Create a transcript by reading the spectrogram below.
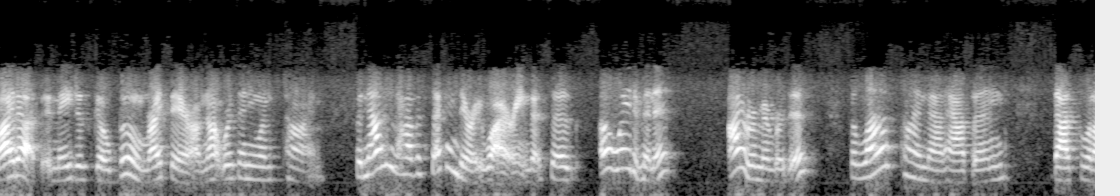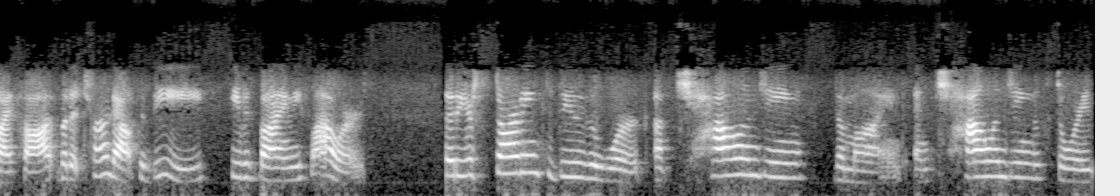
light up. It may just go boom right there. I'm not worth anyone's time. But now you have a secondary wiring that says, oh, wait a minute. I remember this. The last time that happened, that's what I thought, but it turned out to be he was buying me flowers. So you're starting to do the work of challenging the mind and challenging the stories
